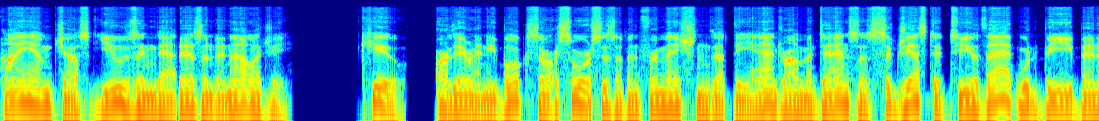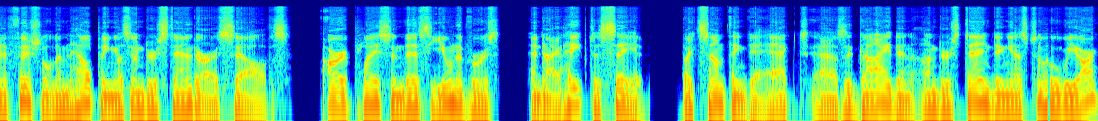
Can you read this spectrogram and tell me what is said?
I am just using that as an analogy. Q. Are there any books or sources of information that the Andromedans has suggested to you that would be beneficial in helping us understand ourselves, our place in this universe, and I hate to say it, but something to act as a guide in understanding as to who we are?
